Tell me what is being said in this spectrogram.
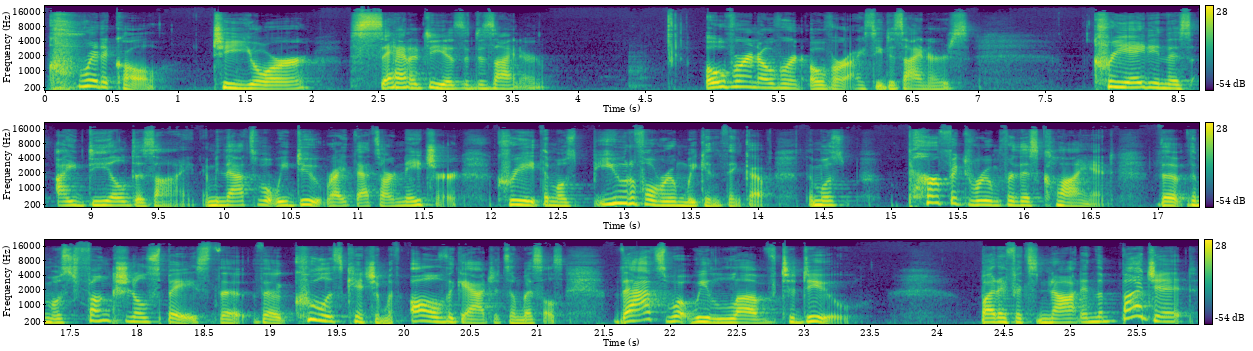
critical to your sanity as a designer. Over and over and over, I see designers creating this ideal design. I mean, that's what we do, right? That's our nature. Create the most beautiful room we can think of, the most perfect room for this client, the, the most functional space, the, the coolest kitchen with all the gadgets and whistles. That's what we love to do. But if it's not in the budget,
